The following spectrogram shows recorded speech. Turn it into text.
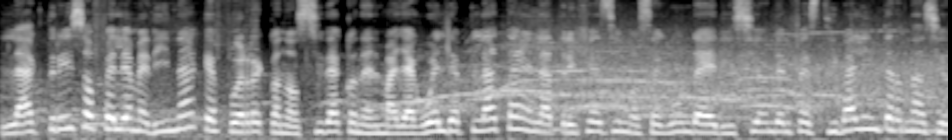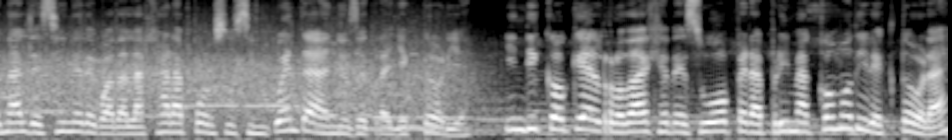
La actriz Ofelia Medina, que fue reconocida con el Mayagüel de Plata en la 32 edición del Festival Internacional de Cine de Guadalajara por sus 50 años de trayectoria, indicó que el rodaje de su ópera prima como directora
